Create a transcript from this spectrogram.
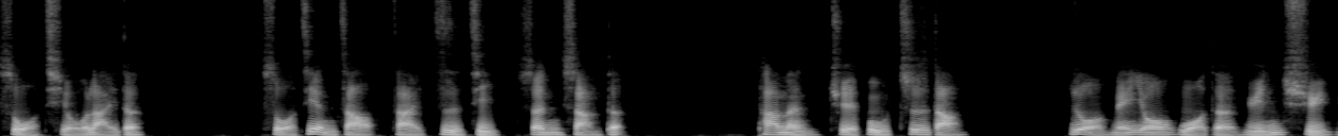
所求来的，所建造在自己身上的。他们却不知道，若没有我的允许，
